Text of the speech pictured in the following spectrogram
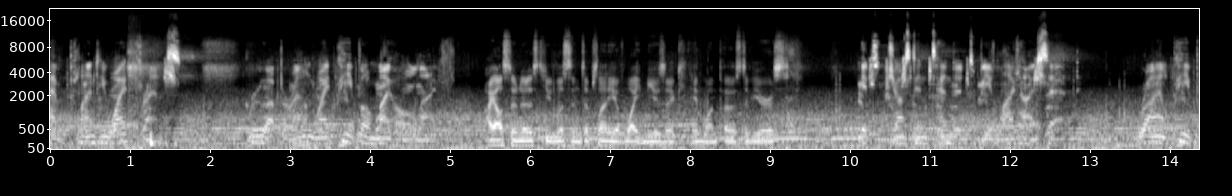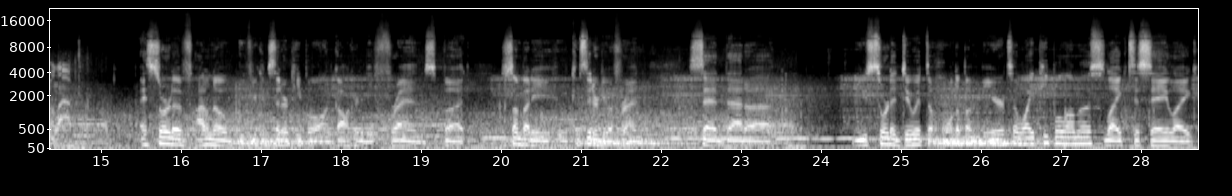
Have plenty white friends. Grew up around white people my whole life. I also noticed you listen to plenty of white music in one post of yours. It's just intended to be like I said. Rile people up. It's sort of I don't know if you consider people on Gawker to be friends, but somebody who considered you a friend said that uh, you sort of do it to hold up a mirror to white people almost, like to say like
